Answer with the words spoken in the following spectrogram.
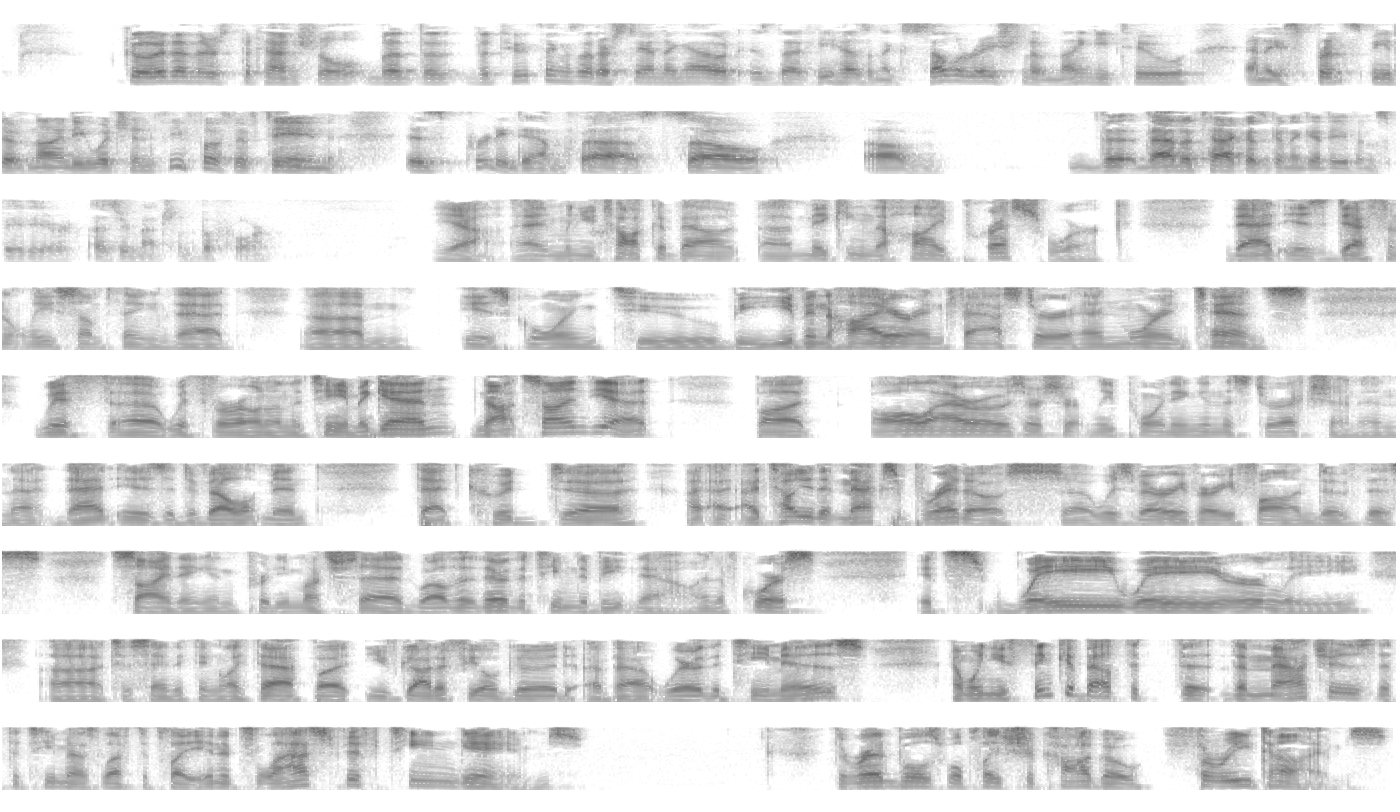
good and there's potential, but the the two things that are standing out is that he has an acceleration of 92 and a sprint speed of 90, which in FIFA 15 is pretty damn fast. So um, th- that attack is going to get even speedier, as you mentioned before. Yeah, and when you talk about uh, making the high press work, that is definitely something that um, is going to be even higher and faster and more intense with uh, with Veron on the team. Again, not signed yet, but all arrows are certainly pointing in this direction, and that that is a development that could. Uh, I, I tell you that Max Bretos uh, was very very fond of this signing and pretty much said, "Well, they're the team to beat now." And of course, it's way way early uh, to say anything like that, but you've got to feel good about where the team is. And when you think about the, the the matches that the team has left to play in its last 15 games, the Red Bulls will play Chicago three times.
